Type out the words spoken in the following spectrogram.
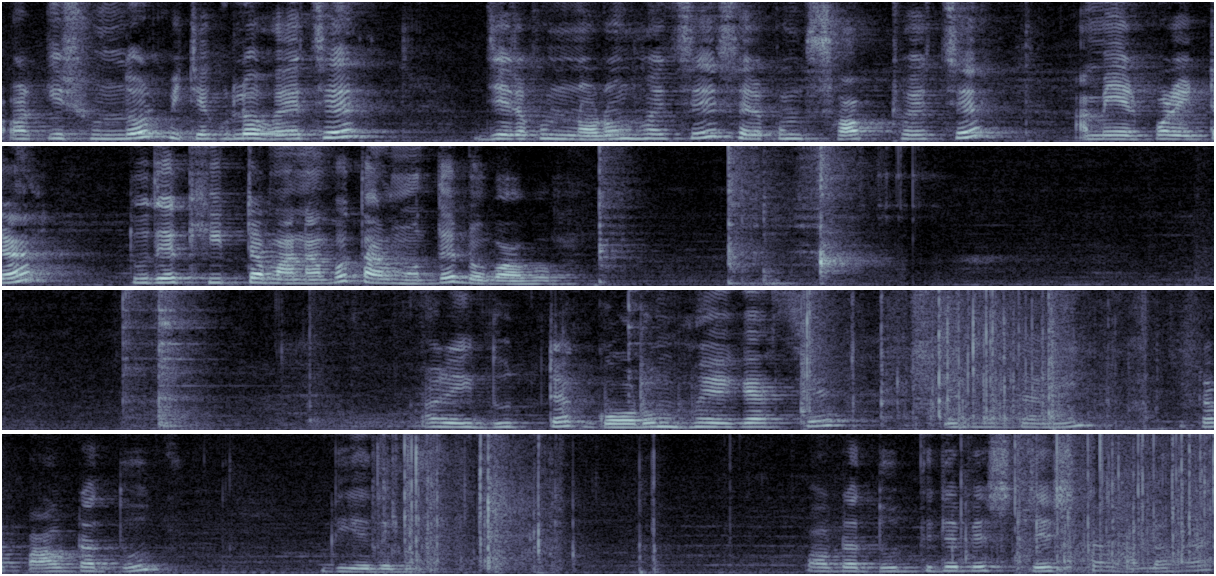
আমার কি সুন্দর পিঠেগুলো হয়েছে, যেরকম নরম হয়েছে, সেরকম সফট হয়েছে। আমি এরপর এটা দুধের ক্ষীরটা বানাবো, তার মধ্যে ডোবাবো। আর এই দুধটা গরম হয়ে গেছে। এর মধ্যে আমি একটা পাউডার দুধ দিয়ে দেব। পাউডার দুধ দিলে বেশ টেস্টটা ভালো হয়।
